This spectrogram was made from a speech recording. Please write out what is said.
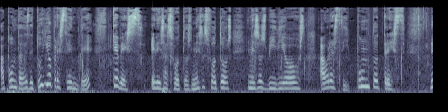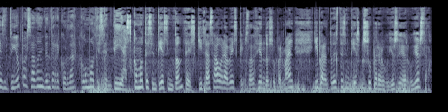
Apunta desde tu yo presente qué ves en esas fotos, en esas fotos, en esos vídeos. Ahora sí. Punto 3. Desde tu yo pasado intenta recordar cómo te sentías, cómo te sentías entonces. Quizás ahora ves que lo estás haciendo súper mal y para entonces te sentías súper orgulloso y orgullosa.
